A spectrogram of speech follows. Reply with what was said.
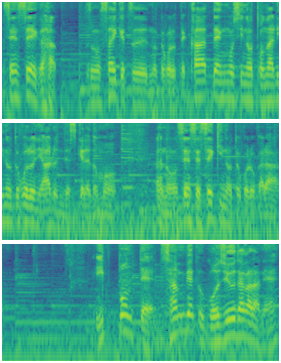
先生がその採血のところってカーテン越しの隣のところにあるんですけれどもあの先生席のところから「1本って350だからね」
